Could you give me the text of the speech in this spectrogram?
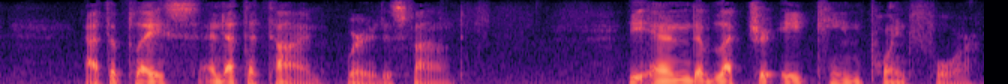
at the place and at the time where it is found. The end of lecture 18.4.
